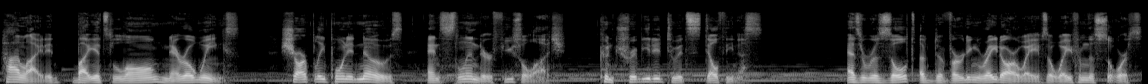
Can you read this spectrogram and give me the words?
highlighted by its long, narrow wings, sharply pointed nose, and slender fuselage, contributed to its stealthiness. As a result of diverting radar waves away from the source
